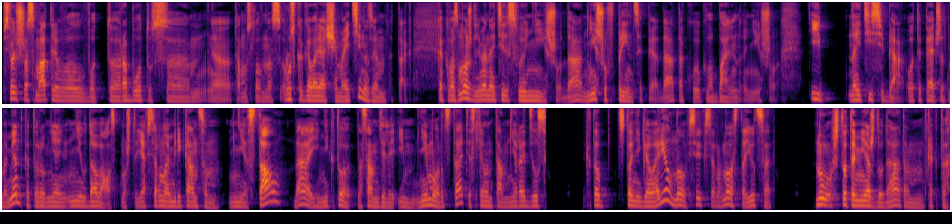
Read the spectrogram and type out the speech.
всего лишь рассматривал вот работу с, э, там, условно, с русскоговорящим IT, назовем это так, как возможно для меня найти свою нишу, да, нишу в принципе, да, такую глобальную нишу. И найти себя. Вот опять же тот момент, который у меня не удавался, потому что я все равно американцем не стал, да, и никто на самом деле им не может стать, если он там не родился. Кто что не говорил, но все все равно остаются ну, что-то между, да, там как-то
